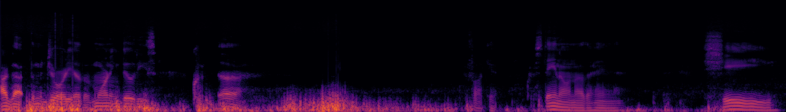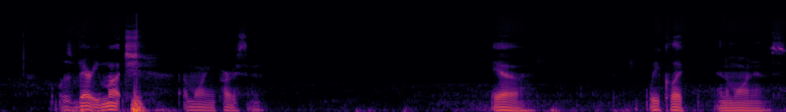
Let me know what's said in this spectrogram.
I got the majority of the morning duties. Uh, fuck it. Christina, on the other hand, she was very much a morning person. Yeah. We click in the mornings.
